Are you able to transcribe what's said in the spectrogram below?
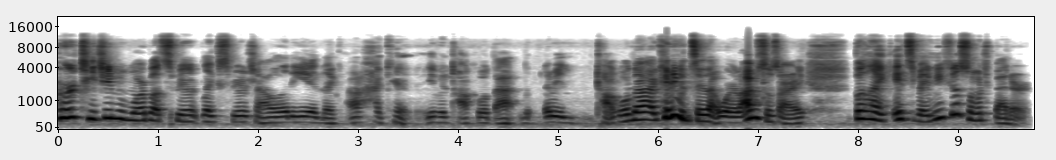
her teaching me more about spirit like spirituality and like uh, I can't even talk about that. I mean, about that. I can't even say that word. I'm so sorry. But like it's made me feel so much better.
